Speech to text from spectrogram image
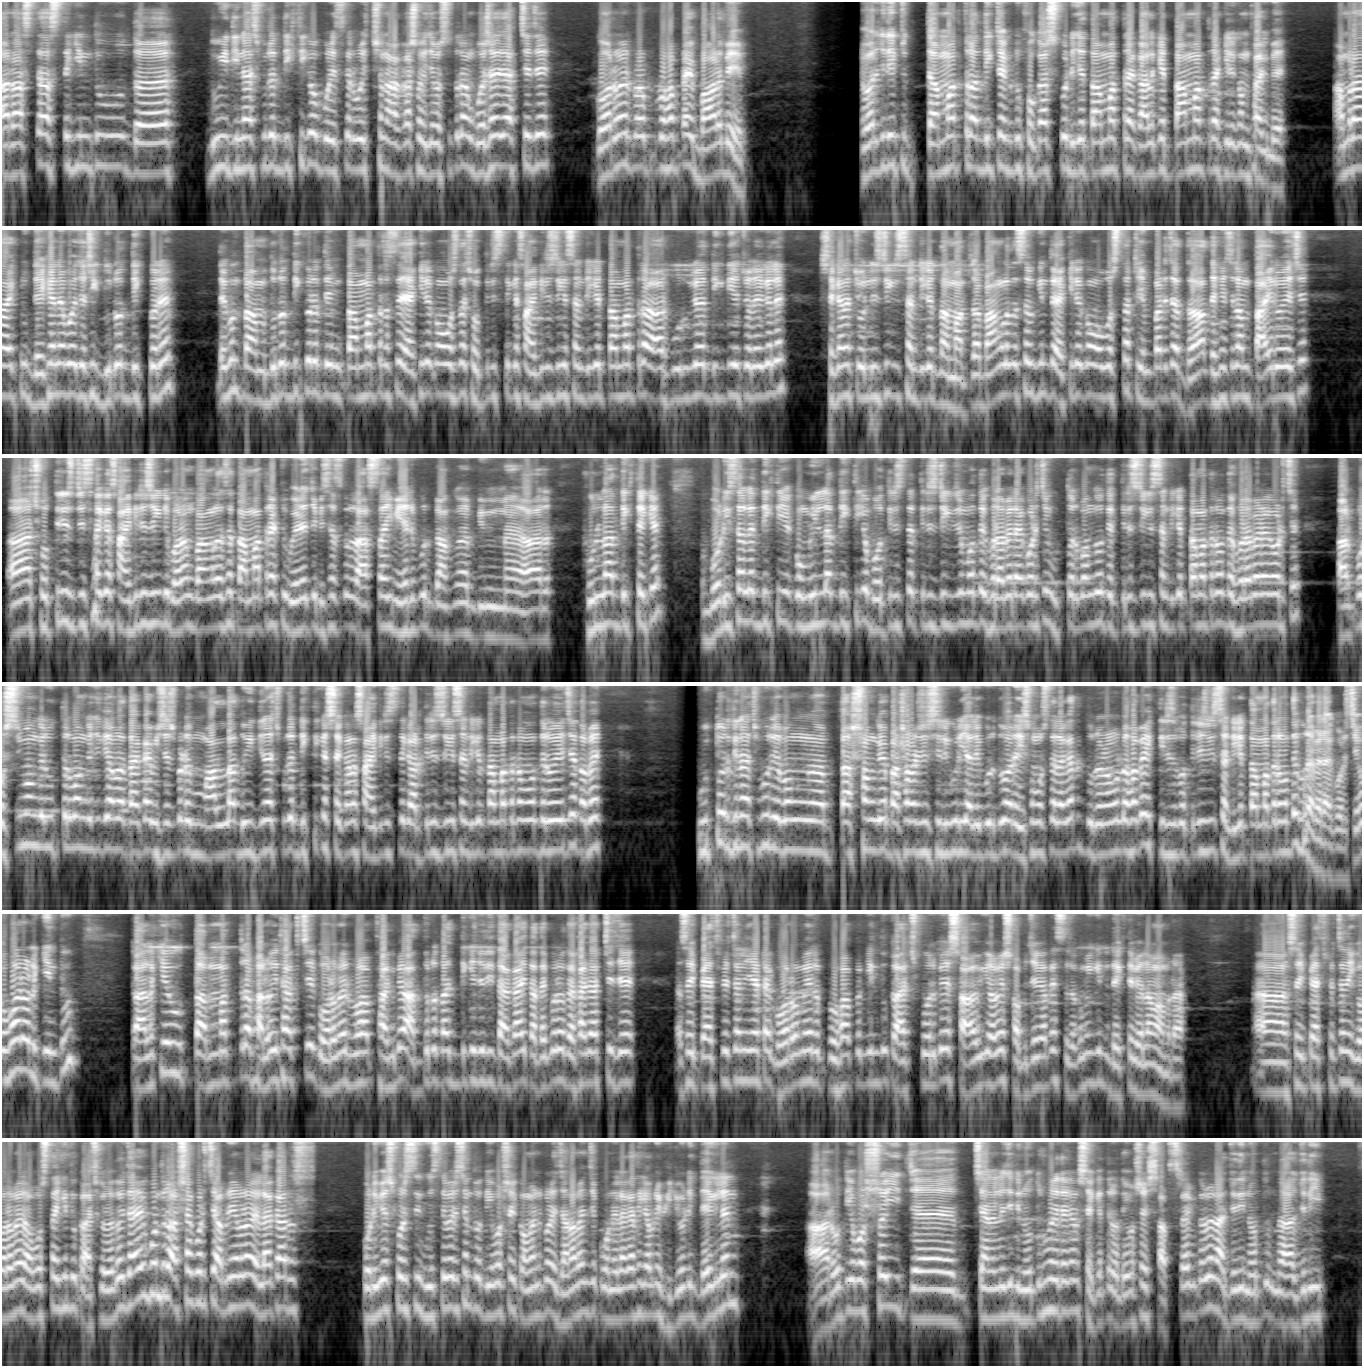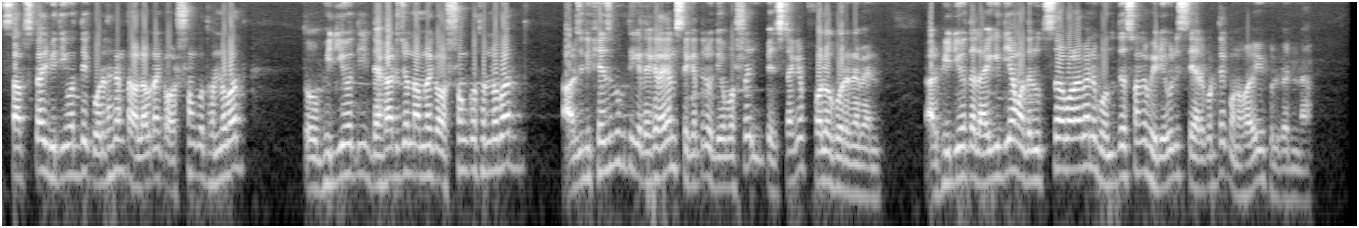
আর আস্তে আস্তে কিন্তু দুই দিনাজপুরের দিক থেকেও পরিষ্কার পরিচ্ছন্ন আকাশ হয়ে যাবে। সুতরাং বোঝা যাচ্ছে যে গরমের প্রভাবটাই বাড়বে। এবার যদি একটু তাপমাত্রার দিকটা একটু ফোকাস করি যে তাপমাত্রা কালকে তাপমাত্রা কীরকম থাকবে, আমরা একটু দেখে নেব যে ঠিক দুটোর দিক করে। দেখুন দুটোর দিক করে তাপমাত্রা সে একই রকম অবস্থা, ছত্রিশ থেকে সাঁত্রিশ ডিগ্রি সেন্টিগ্রেড তাপমাত্রা আর পুরুলিয়ার দিক দিয়ে চলে গেলে সেখানে চল্লিশ ডিগ্রি সেন্টিগ্রেড তাপমাত্রা। বাংলাদেশেও কিন্তু একই রকম অবস্থা টেম্পারেচার যা দেখেছিলাম তাই রয়েছে। ছত্রিশ ডিগ্রি থেকে সাঁত্রিশ ডিগ্রি বরং বাংলাদেশের তাপমাত্রা একটু বেড়েছে, বিশেষ করে রাজশাহী, মেহেরপুর আর খুলনার দিক থেকে। বরিশালের দিক থেকে, কুমিল্লার দিক থেকে বত্রিশ তেত্রিশ ডিগ্রির মধ্যে ঘোরাফেরা করছে, উত্তরবঙ্গেও তেত্রিশ ডিগ্রি সেন্টিগ্রেড তাপমাত্রার মধ্যে ঘোরাফেরা করছে। আর পশ্চিমবঙ্গের উত্তরবঙ্গে যদি আমরা তাকাই, বিশেষ করে মালদা, দুই দিনাজপুরের দিক থেকে, সেখানে সাঁত্রিশ থেকে আটত্রিশ ডিগ্রি সেন্টিগ্রেড তাপমাত্রার মধ্যে রয়েছে। তবে উত্তর দিনাজপুর এবং তার সঙ্গে পাশাপাশি শিলিগুড়ি, আলিপুরদুয়ার এই সমস্ত এলাকাতে তুলনামূলকভাবে একত্রিশ বত্রিশ ডিগ্রি সেন্টিগ্রেড তাপমাত্রার মধ্যে ঘোরাফেরা করছে। ওভারঅল কিন্তু কালকেও তাপমাত্রা ভালোই থাকছে? গরমের প্রভাব থাকবে? আর্দ্রতার দিকে যদি তাকাই, তাতে করেও দেখা যাচ্ছে যে, সেই প্যাচ পেঁচানি একটা গরমের প্রভাব কিন্তু কাজ করবে। স্বাভাবিকভাবে সব জায়গাতে সেরকমই কিন্তু দেখতে পেলাম আমরা। সেই প্যাচ পেঁচানি গরমের অবস্থায় কিন্তু কাজ করবে। তো যাই হোক বন্ধুরা, আশা করছি আপনি আপনার এলাকার পরিবেশ পরিস্থিতি বুঝতে পেরেছেন। তো অতি অবশ্যই কমেন্ট করে জানাবেন যে, কোন এলাকা থেকে আপনি ভিডিওটি দেখলেন। আর অতি অবশ্যই চ্যানেলে যদি নতুন হয়ে থাকেন, সেক্ষেত্রে অতি অবশ্যই সাবস্ক্রাইব করবেন। আর যদি নতুন, যদি সাবস্ক্রাইব ইতিমধ্যে করে থাকেন, তাহলে আপনাকে অসংখ্য ধন্যবাদ। তো ভিডিওটি দেখার জন্য আপনাকে অসংখ্য ধন্যবাদ। আর যদি ফেসবুক থেকে দেখে থাকেন, সেক্ষেত্রে অতি অবশ্যই পেজটাকে ফলো করে নেবেন। আর ভিডিওতে লাইক দিয়ে আমাদের উৎসাহ বাড়াবেন, বন্ধুদের সঙ্গে ভিডিওগুলি শেয়ার করতে কোনোভাবেই ভুলবেন না।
